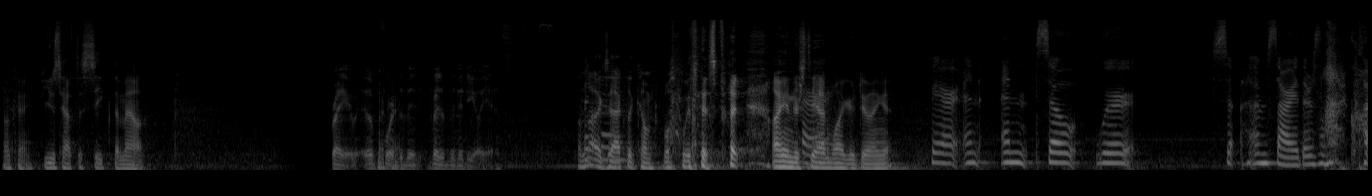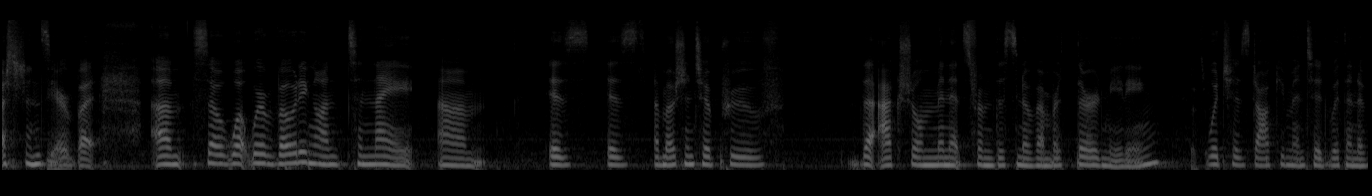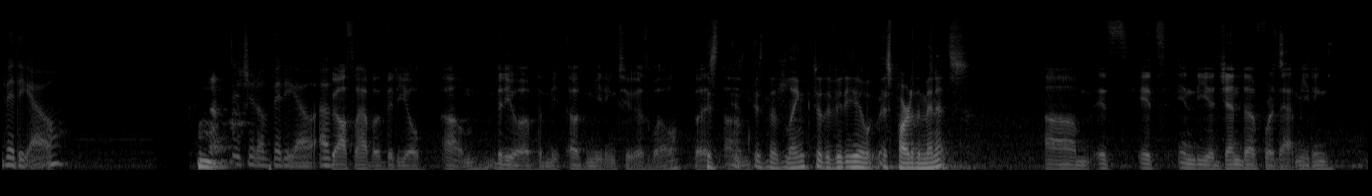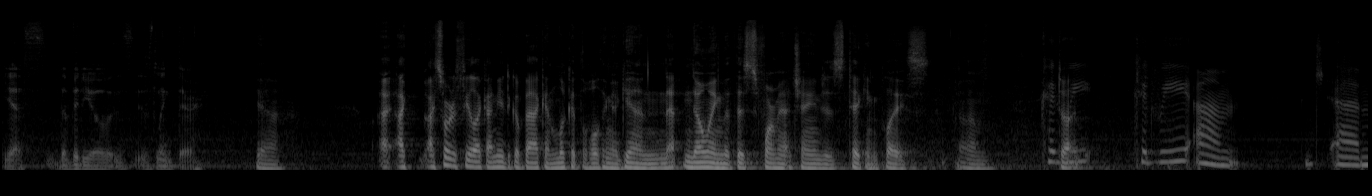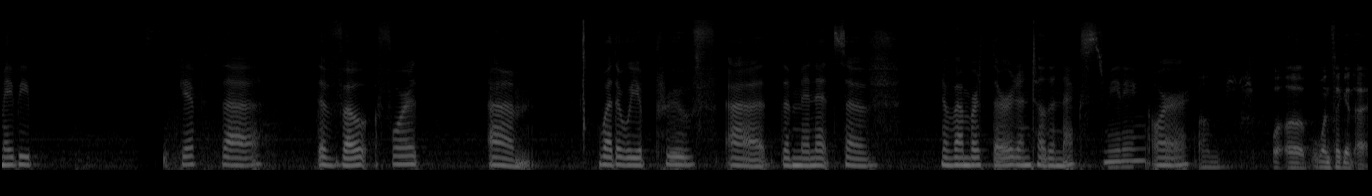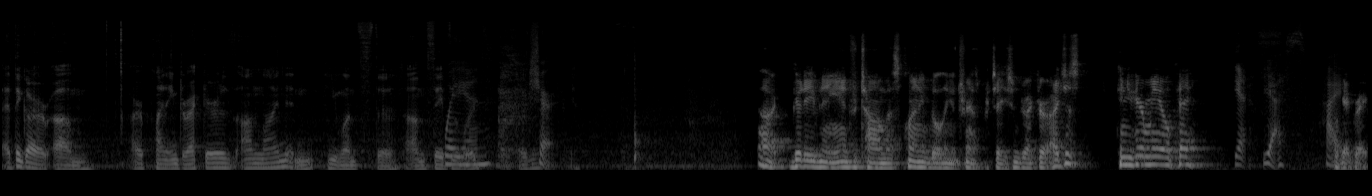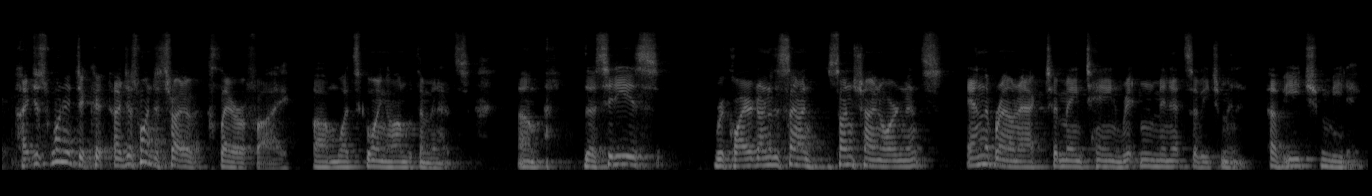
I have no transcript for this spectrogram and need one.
yeah. Okay, you just have to seek them out. Right, uh, for Okay. the, for the video, yes. I'm But not then- exactly comfortable with this, but I understand Fair. why you're doing it. fair. And, and so we're, so, I'm sorry, there's a lot of questions here, but, um, so what we're voting on tonight, um, is, is a motion to approve the actual minutes from this November 3rd meeting, That's- which is documented within a video, No. digital video of, We also have a video, um, video of the, me- of the meeting too as well, but, Is, um, is- is the link to the video as part of the minutes? um, it's, it's in the agenda for that meeting, yes. The video is, is linked there. Yeah. I, I, I sort of feel like I need to go back and look at the whole thing again, kn- knowing that this format change is taking place. Um, could Done. we, could we, um, j- uh, maybe skip the, the vote for, um, whether we approve, uh, the minutes of November 3rd until the next meeting, or, Um, Well, uh, one second, I, I think our, um, our planning director is online and he wants to, um, say a few words. in. Maybe? Sure. Uh, Good evening, Andrew Thomas, Planning, Building, and Transportation Director. I just, can you hear me okay? Yes. yes, hi. Okay, great. I just wanted to, c- I just wanted to try to clarify um, what's going on with the minutes. Um, The city is required under the Sun- Sunshine Ordinance and the Brown Act to maintain written minutes of each minute, of each meeting.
